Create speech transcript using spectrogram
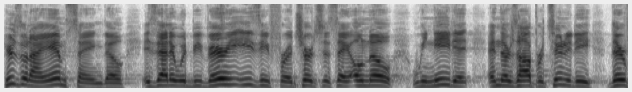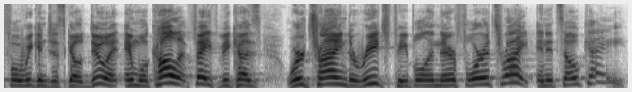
Here's what I am saying, though, is that it would be very easy for a church to say, oh no, we need it and there's opportunity, therefore we can just go do it. And we'll call it faith because we're trying to reach people and therefore it's right and it's okay.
